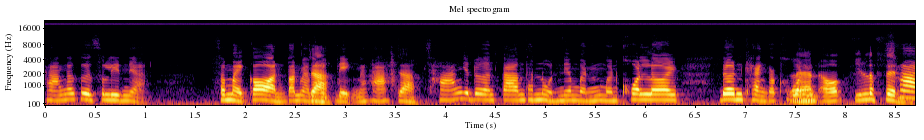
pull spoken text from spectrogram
ช้างก็คือสุรินทร์เนี่ย สมัยก่อนตอนแบบจ้ะเด็กๆนะคะ จ้ะ ช้างจะเดินตามถนนเนี่ยเหมือนเหมือนคนเลย เดินแข่งกับคน Land of Elephant ใช่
